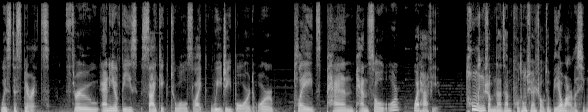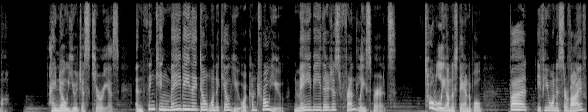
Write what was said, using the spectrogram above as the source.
with the spirits through any of these psychic tools like Ouija board or plates, pen, pencil, or what have you. 通灵什么的，咱普通选手就别玩了，行吗？I know you're just curious and thinking maybe they don't want to kill you or control you. Maybe they're just friendly spirits. Totally understandable. But if you want to survive,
